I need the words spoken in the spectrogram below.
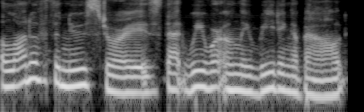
a lot of the news stories that we were only reading about.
